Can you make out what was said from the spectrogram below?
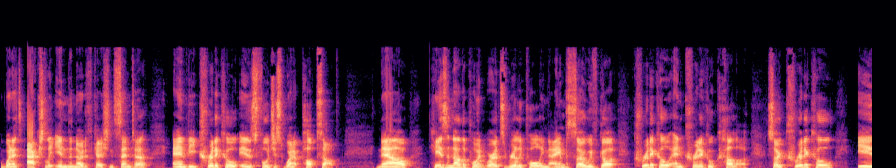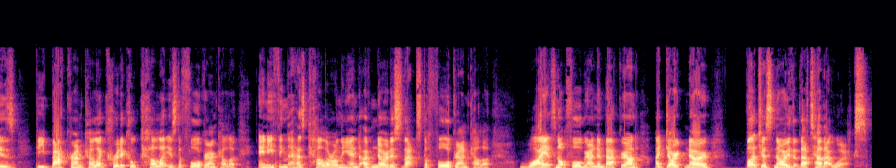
when it's actually in the notification center, and the critical is for just when it pops up. Now, Here's another point where it's really poorly named. So we've got critical and critical color. So critical is the background color, critical color is the foreground color. Anything that has color on the end, I've noticed that's the foreground color. Why it's not foreground and background, I don't know, but just know that that's how that works.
